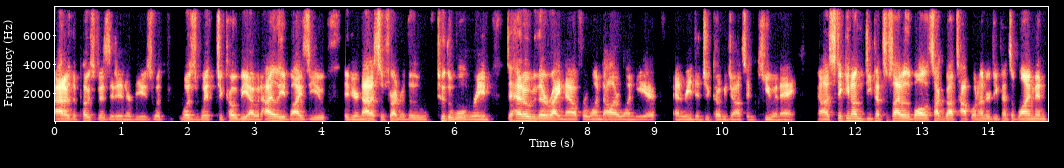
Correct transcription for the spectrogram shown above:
out of the post visit interviews with was with Jacobe. I would highly advise you if you're not a subscriber to to the Wolverine to head over there right now for one dollar one year and read the Jacobe Johnson Q and A. Uh, sticking on the defensive side of the ball, let's talk about top 100 defensive linemen.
